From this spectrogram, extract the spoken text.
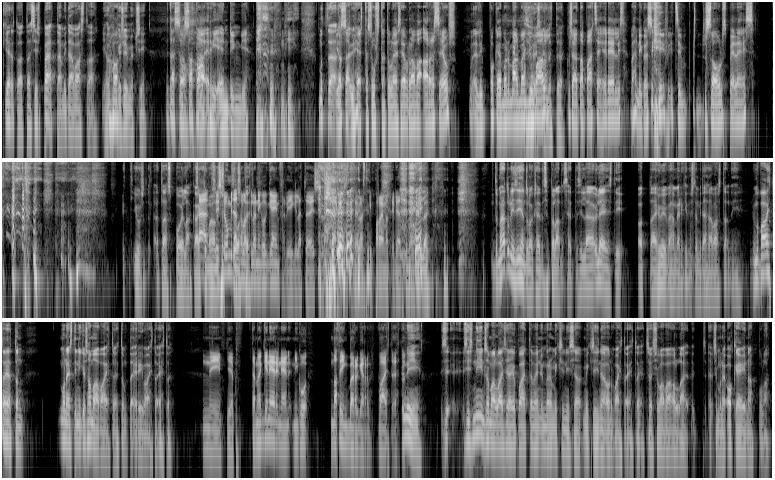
kertoa tai siis päättää mitä vastaa johonkin Oho. kysymyksiin. Ja tässä on Oho. sata eri endingiä, niin. Mutta jossa yhdestä susta tulee seuraava Arceus. Eli Pokemon maailman jumala, kun sä tapaat sen edellisen. Vähän niin kuin jossakin vitsin Souls-peleissä. Just taas spoilaa kaikki Sä, siis mahdolliset sun pitäisi olla kyllä niinku Game Freakillä töissä, kun keksit selvästikin paremmat ideat kuin ne. Kyllä. Mutta mä tulin siihen tulokseen tässä pelatessa, että sillä on yleisesti ottaen hyvin vähän merkitystä, mitä sä vastaat niihin. No vaihtoehdot on monesti niin sama vaihtoehto, mutta eri vaihtoehto. Niin, jep. Tämmöinen geneerinen niinku Nothing Burger vaihtoehto. Niin. Se, siis niin samanlaisia jopa, että mä en ymmärrä, miksi, niissä, miksi siinä on vaihtoehtoja. Että se olisi sama vaan olla semmoinen okei-nappula,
